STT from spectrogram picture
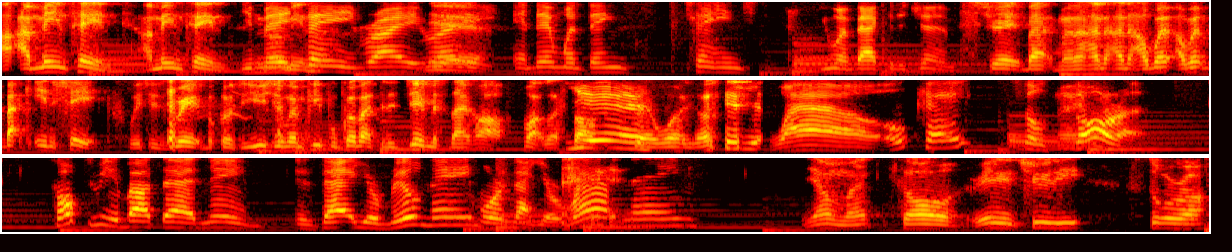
I, I maintained i maintained you know what I mean? maintained, right, right. Yeah. And then when things changed, you went back to the gym. straight back man and, and i went i went back in shape which is great because usually when people go back to the gym it's like oh fuck let's start Yeah. one? Wow. Okay. So Right. Saura, talk to me about that name. Is that your real name or is that your rap name? Yeah, man. So really, truly, Saura.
